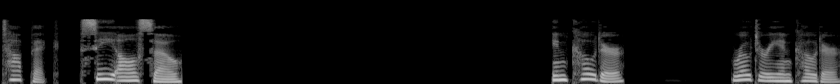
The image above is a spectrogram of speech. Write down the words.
Topic. See also Encoder Rotary encoder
